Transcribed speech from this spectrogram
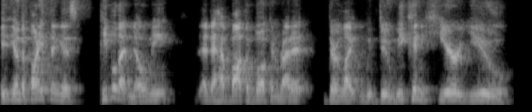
You know, the funny thing is, people that know me that have bought the book and read it, they're like, dude, we can hear you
